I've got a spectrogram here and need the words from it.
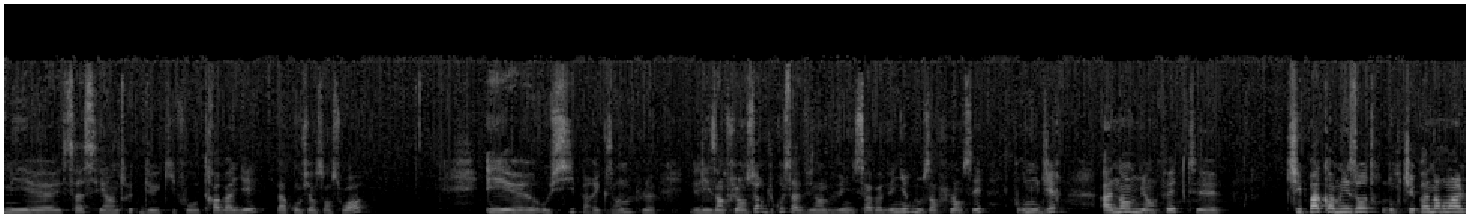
Mais euh, ça, c'est un truc qu'il faut travailler, la confiance en soi. Et euh, aussi, par exemple, les influenceurs, du coup, ça va venir nous influencer pour nous dire Ah non, mais en fait, euh, tu n'es pas comme les autres, donc tu n'es pas normal.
